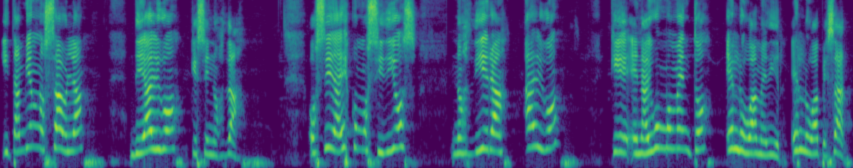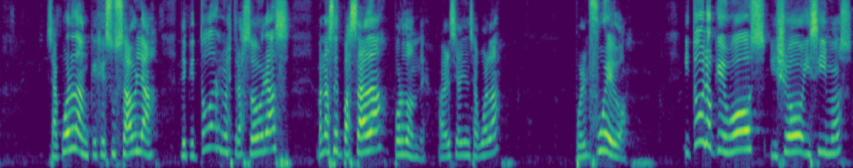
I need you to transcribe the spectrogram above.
y también nos habla de algo que se nos da. O sea, es como si Dios nos diera algo que en algún momento Él lo va a medir, Él lo va a pesar. ¿Se acuerdan que Jesús habla de que todas nuestras obras van a ser pasadas por dónde? A ver si alguien se acuerda. Por el fuego. Y todo lo que vos y yo hicimos,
